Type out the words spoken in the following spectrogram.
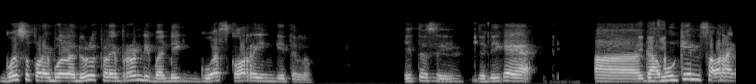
gue supply bola dulu ke LeBron dibanding gue scoring gitu loh itu sih Hmm. jadi kayak eh, Jadi gitu. mungkin seorang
